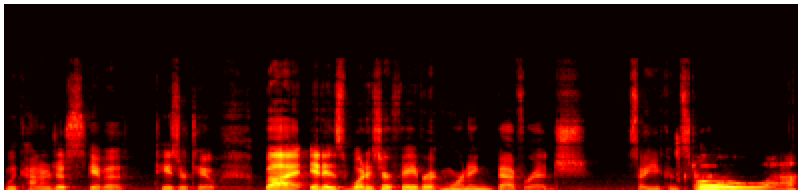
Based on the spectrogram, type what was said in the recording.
we kind of just gave a teaser to, but it is what is your favorite morning beverage? So you can start. Oh,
